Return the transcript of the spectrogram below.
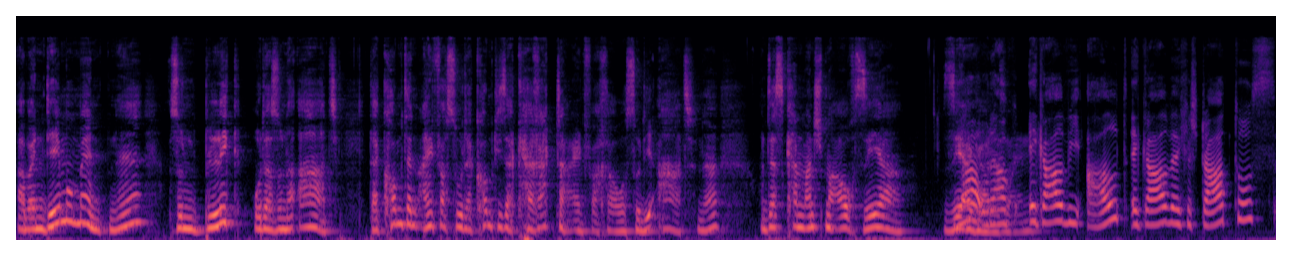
Aber in dem Moment, ne, so ein Blick oder so eine Art, da kommt dann einfach so, da kommt dieser Charakter einfach raus, so die Art. Ne? Und das kann manchmal auch sehr, sehr ja, geil oder auch sein. egal wie alt, egal welcher Status,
